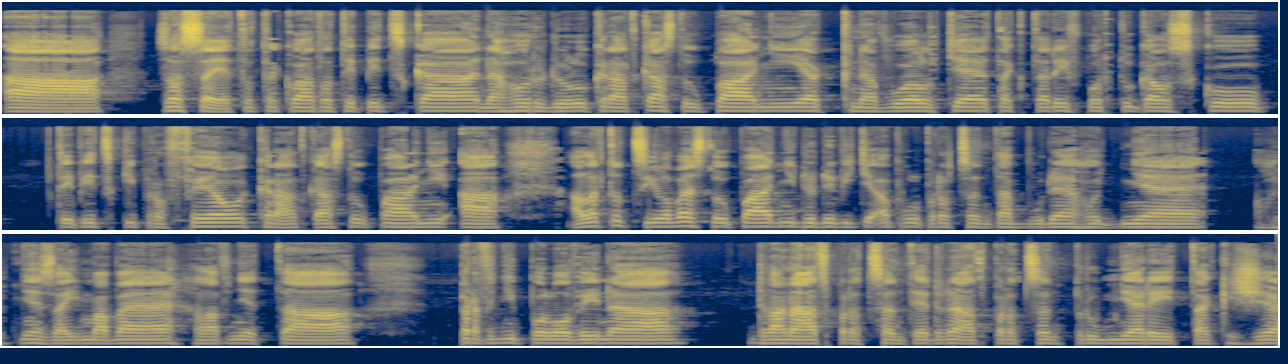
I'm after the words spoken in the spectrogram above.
A zase je to taková ta typická nahoru dolů krátká stoupání, jak na Vueltě, tak tady v Portugalsku. Typický profil, krátká stoupání, a, ale to cílové stoupání do 9,5% bude hodně, hodně zajímavé, hlavně ta první polovina 12%, 11% průměry, takže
